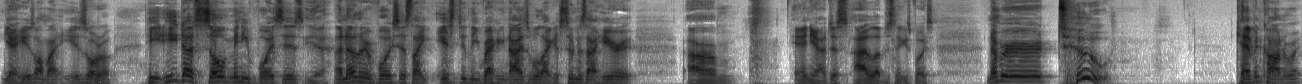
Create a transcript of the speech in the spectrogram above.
yeah, he's All Might. He is Zoro. He he does so many voices. Yeah. Another voice is like instantly recognizable. Like as soon as I hear it, um, and yeah, just I love this nigga's voice. Number two, Kevin Conroy,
